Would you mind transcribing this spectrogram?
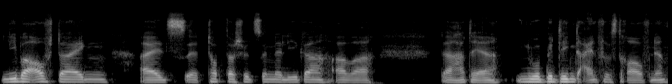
lieber aufsteigen als äh, Top-Torschütze in der Liga. Aber da hat er nur bedingt Einfluss drauf. Ne?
